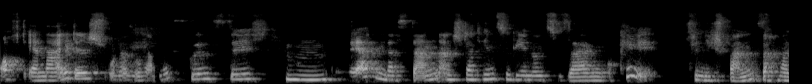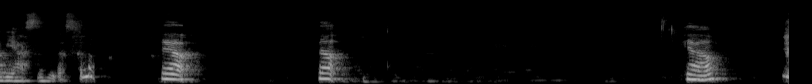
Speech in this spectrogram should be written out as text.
Oft eher neidisch oder sogar missgünstig. Mhm. Werden das dann, anstatt hinzugehen und zu sagen, okay, finde ich spannend, sag mal, wie hast du das gemacht? Ja. Ja. Ja.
